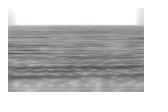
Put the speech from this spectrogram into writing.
Johnson.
